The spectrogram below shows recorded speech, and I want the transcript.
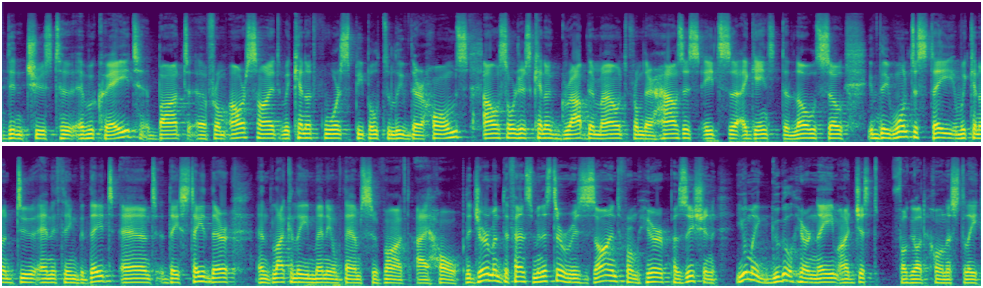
didn't choose to evacuate, but uh, from our side, we cannot force people to leave their homes. Our soldiers cannot grab them out from their houses. It's uh, against the law. So if they want to stay, we cannot do anything with it. And they stayed there. And luckily, many of them survived, I hope. The German defense minister resigned from her position. You may Google her name. I just forgot honestly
